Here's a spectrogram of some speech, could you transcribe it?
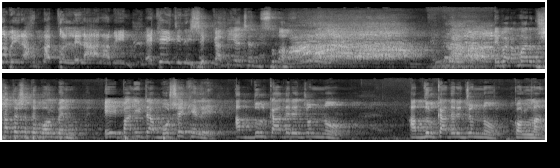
নবী রহমাতুল্লিল আলামিন একই জিনিস শিক্ষা দিয়েছেন এবার আমার সাথে সাথে বলবেন, এই পানিটা বসে খেলে আব্দুল কাদেরের জন্য, আব্দুল কাদেরের জন্য কল্যাণ,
